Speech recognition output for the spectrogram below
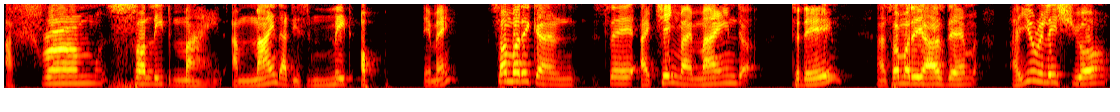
a firm, solid mind, a mind that is made up. Amen? Somebody can say, I changed my mind today, and somebody asks them, Are you really sure?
